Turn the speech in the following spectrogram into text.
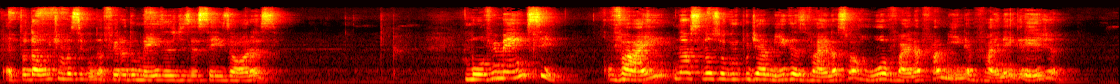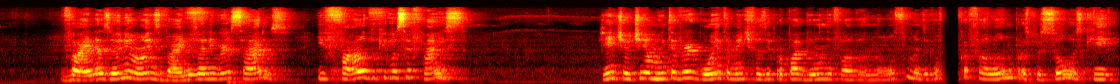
É toda última segunda-feira do mês, às 16 horas. Movimente-se. Vai no seu grupo de amigas, vai na sua rua, vai na família, vai na igreja. Vai nas reuniões, vai nos aniversários e fala do que você faz. Gente, eu tinha muita vergonha também de fazer propaganda. Eu falava, nossa, mas eu vou ficar falando para as pessoas que,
